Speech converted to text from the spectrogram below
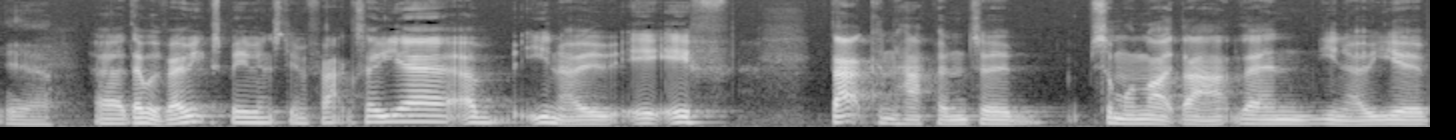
Yeah, uh, they were very experienced, in fact. So yeah, uh, you know, if that can happen to someone like that, then you know your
